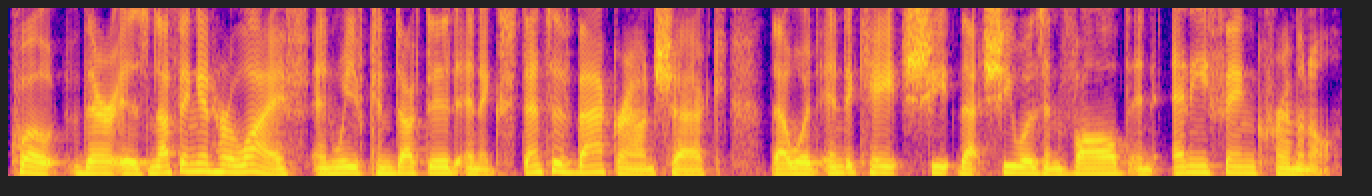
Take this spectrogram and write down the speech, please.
quote, there is nothing in her life, and we've conducted an extensive background check that would indicate she, that she was involved in anything criminal,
